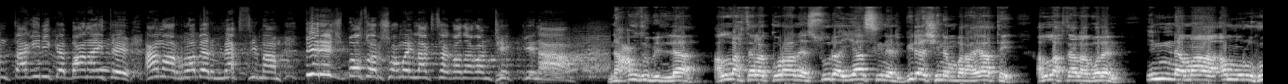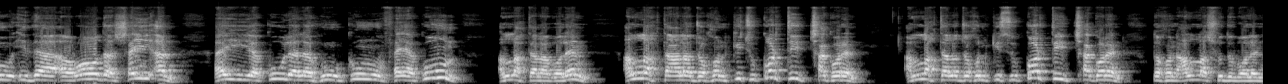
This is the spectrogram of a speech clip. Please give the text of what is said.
একজন তাগিরিকে বানাইতে আমার রবের ম্যাক্সিমাম তিরিশ বছর সময় লাগছে কতক্ষণ ঠিক কিনা? নাউযুবিল্লাহ আল্লাহ তাআলা কোরআনে সূরা ইয়াসিনের 82 নম্বর আয়াতে আল্লাহ তাআলা বলেন, ইন্নামা আমরুহু ইযা আরাদা শাইআন আই ইয়াকুলা লাহু কুন ফায়াকুন। আল্লাহ তাআলা বলেন, আল্লাহ তাআলা যখন কিছু করতে ইচ্ছা করেন, আল্লাহ তাআলা যখন কিছু করতে ইচ্ছা করেন, তখন আল্লাহ শুধু বলেন,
